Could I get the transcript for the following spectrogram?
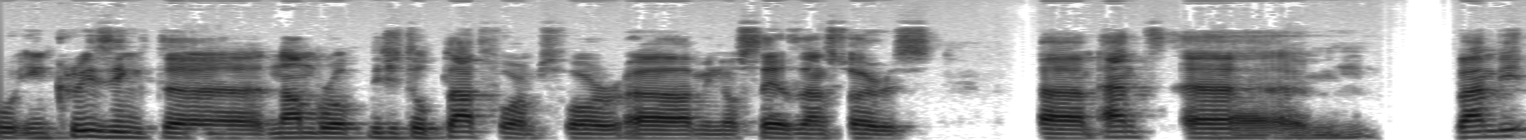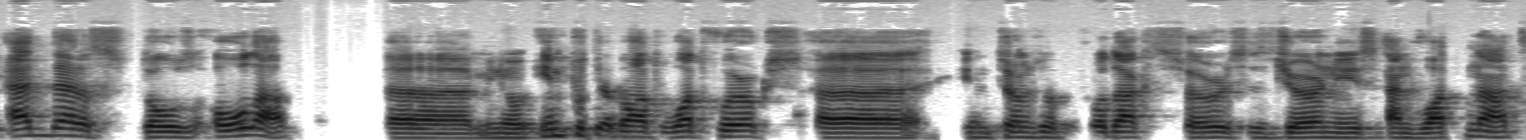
through increasing the number of digital platforms for um, you know sales and service. Um, and um, when we add those, those all up, um, you know, input about what works uh, in terms of product, services, journeys, and whatnot,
